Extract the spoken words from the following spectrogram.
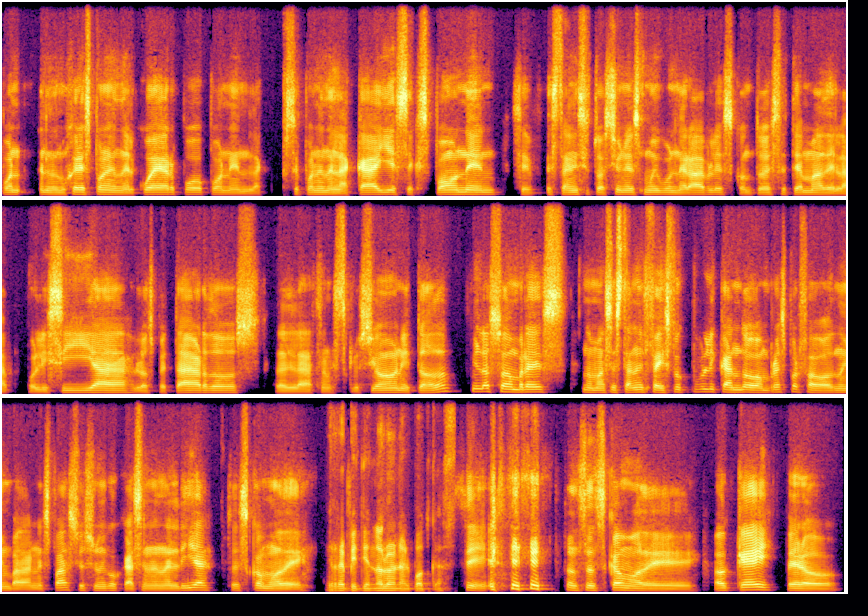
las mujeres ponen el cuerpo, ponen la se ponen en la calle, se exponen, se, están en situaciones muy vulnerables con todo este tema de la policía, los petardos, la transclusión y todo. Y los hombres nomás están en Facebook publicando hombres, por favor, no invadan espacios, es lo único que hacen en el día. Entonces, como de... Y repitiéndolo en el podcast. Sí. Entonces, como de, ok, pero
